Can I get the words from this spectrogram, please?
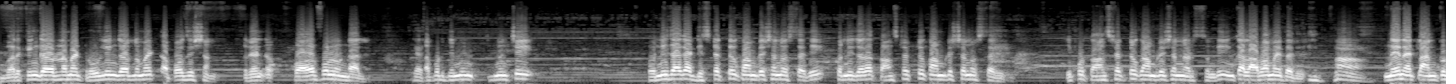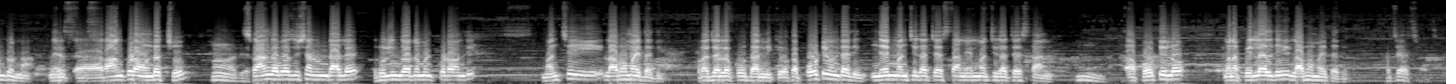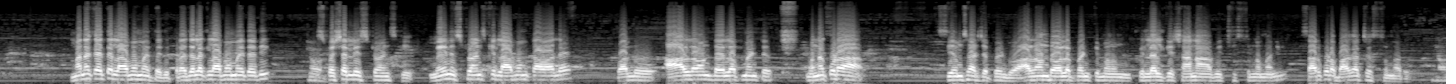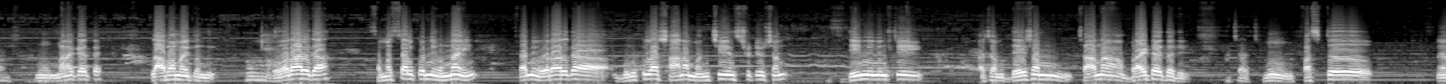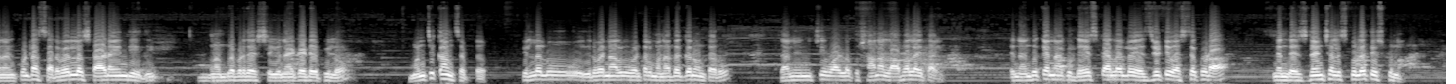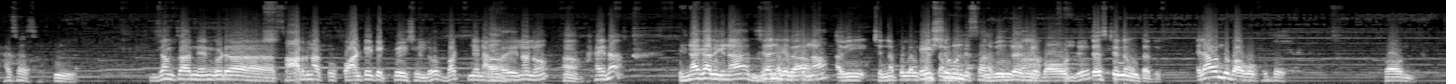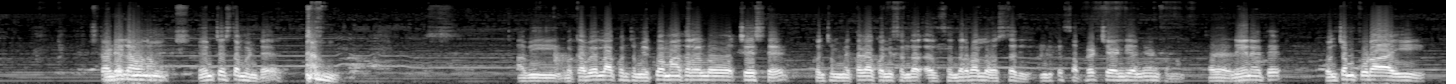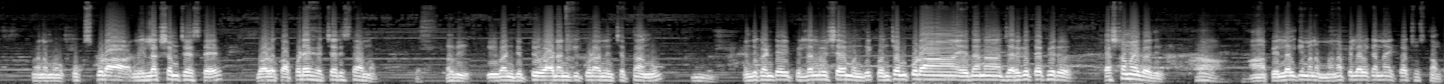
working government ruling government opposition రెండు పవర్ఫుల్ ఉండాలి. అప్పుడు దీని నుంచి కొన్ని జాగా డిస్ట్రక్టివ్ కాంపిటీషన్ వస్తుంది కొన్ని జాగా కాన్స్ట్రక్టివ్ కాంపిటీషన్ వస్తుంది. ఇప్పుడు కాన్స్ట్రక్టివ్ కాంపిటీషన్ నడుస్తుంది ఇంకా లాభం అవుతుంది నేను అట్లా అనుకుంటున్నా. నేను రాంగ్ కూడా ఉండొచ్చు. స్ట్రాంగ్ అపోజిషన్ ఉండాలి రూలింగ్ గవర్నమెంట్ కూడా ఉంది. మంచి లాభం అవుతుంది ప్రజలకు దానికి. ఒక పోటీ ఉంటది నేను మంచిగా చేస్తా నేను మంచిగా చేస్తా అని. ఆ పోటీలో మన పిల్లలది లాభం అవుతుంది మనకైతే లాభం అవుతుంది ప్రజలకు లాభం అవుతుంది. స్పెషల్లీ స్టూడెంట్స్కి. మెయిన్ స్టూడెంట్స్కి లాభం కావాలి వాళ్ళు ఆల్ రౌండ్ డెవలప్మెంట్ మొన్న కూడా సీఎం సార్ చెప్పిండు ఆల్ రౌండ్ డెవలప్మెంట్కి మనం పిల్లలకి చాలా అవి చూస్తున్నామని సార్ కూడా బాగా చేస్తున్నారు. మనకైతే లాభం అవుతుంది. ఓవరాల్గా సమస్యలు కొన్ని ఉన్నాయి కానీ ఓవరాల్గా గురుకుల చాలా మంచి ఇన్స్టిట్యూషన్ దీని నుంచి అసలు దేశం చాలా బ్రైట్ అవుతుంది. ఫస్ట్ నేను అనుకుంటా సర్వేలో స్టార్ట్ అయింది ఇది ఆంధ్రప్రదేశ్ యునైటెడ్ ఏపీలో మంచి కాన్సెప్ట్ పిల్లలు ఇరవై నాలుగు గంటలు మన దగ్గర ఉంటారు. దాని నుంచి వాళ్ళకు చాలా లాభాలు అవుతాయి. నేను అందుకే నాకు డే స్కాలర్లో ఎస్డిటి వస్తే కూడా నేను రెసిడెన్షియల్ స్కూల్లో తీసుకున్నా ఉమ్. నిజం సార్ నేను కూడా సార్ నాకు క్వాంటిటీ ఎక్కువ వేసిండు బట్ నేను అంత. తినను ఆ. అయినా తినగలిగిన అవి చిన్న పిల్లలు Tasty ఉంది సార్, అయితే బాగుంది. టేస్టీనే ఉంటది ఎలా ఉంది బాబు ఫుడ్ బాగుంది స్టడీ మనం ఏం చేస్తామంటే అవి ఒకవేళ కొంచెం ఎక్కువ మాత్రలో చేస్తే కొంచెం మెత్తగా కొన్ని సంద- సందర్భాల్లో వస్తది. అందుకే సపరేట్ చేయండి అని అంటున్నాం నేనైతే కొంచెం కూడా ఈ మనము కుక్స్ కూడా నిర్లక్ష్యం చేస్తే వాళ్ళకు అప్పుడే హెచ్చరిస్తాను. అవి ఈవెన్ డిప్టీ వాడడానికి కూడా నేను చెప్తాను ఎందుకంటే ఈ పిల్లల విషయం ఉంది. కొంచెం కూడా ఏదైనా జరిగితే మీరు కష్టమవుతుంది ఆ. ఆ పిల్లలకి మనం మన పిల్లల కన్నా ఎక్కువ చూస్తాం.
